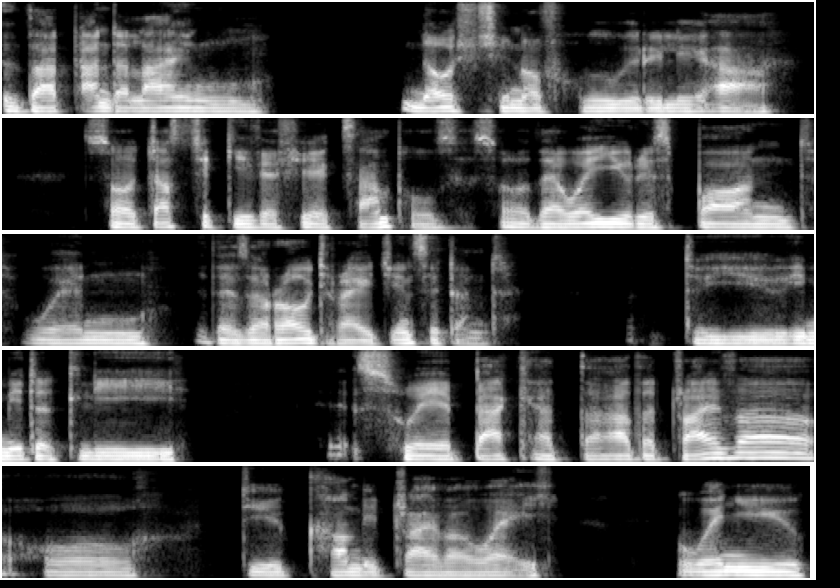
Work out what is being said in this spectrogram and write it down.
that underlying notion of who we really are. So, just to give a few examples. So, the way you respond when there's a road rage incident, do you immediately swear back at the other driver or do you calmly drive away? When you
